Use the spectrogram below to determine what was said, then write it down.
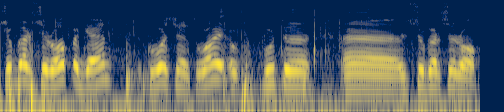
Sugar syrup again. Questions why put sugar syrup?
